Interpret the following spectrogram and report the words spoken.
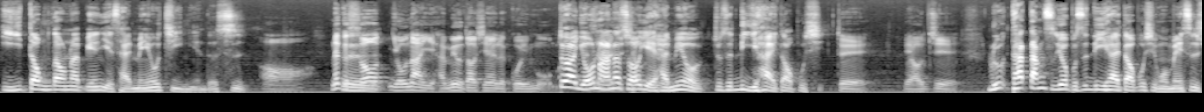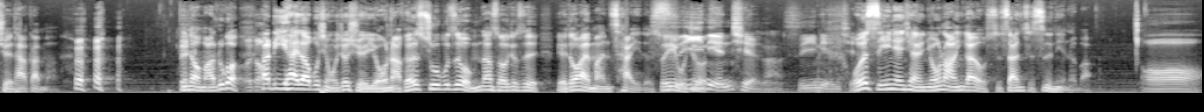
移动到那边也才没有几年的事哦。那个时候油哪也还没有到现在的规模。对啊，油哪那时候也还没有就是厉害到不行。对。了解，如他当时又不是厉害到不行，我没事学他干嘛？你懂吗？如果他厉害到不行，我就学尤娜。可是殊不知，我们那时候就是也都还蛮菜的，所以我就十一年前啊，十一年前，我是十一年前尤娜应该有十三十四年了吧？哦。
